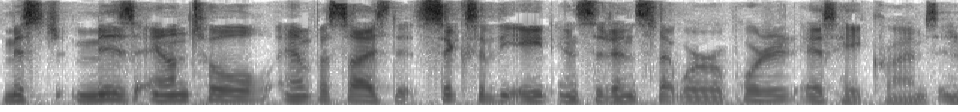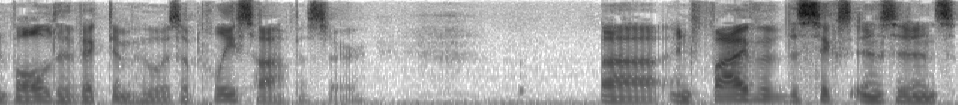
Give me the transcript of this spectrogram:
Ms. Ms. Antol emphasized that six of the eight incidents that were reported as hate crimes involved a victim who was a police officer. Uh, and five of the six incidents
